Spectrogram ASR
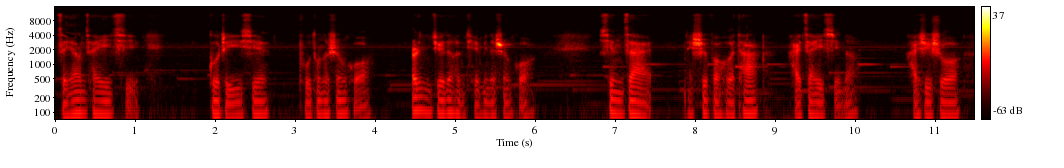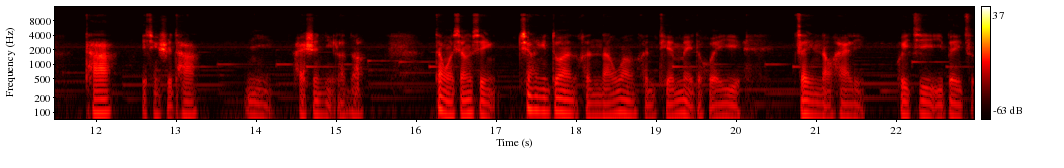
怎样在一起过着一些普通的生活，而你觉得很甜蜜的生活。现在你是否和他还在一起呢？还是说，他已经是他，你还是你了呢？但我相信，这样一段很难忘、很甜美的回忆，在你脑海里会记忆一辈子，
